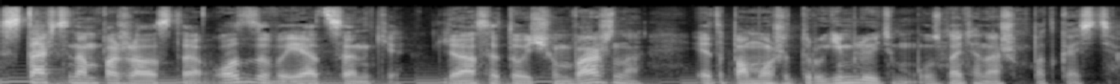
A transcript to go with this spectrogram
Ставьте нам, пожалуйста, отзывы и оценки. Для нас это очень важно. Это поможет другим людям узнать о нашем подкасте.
